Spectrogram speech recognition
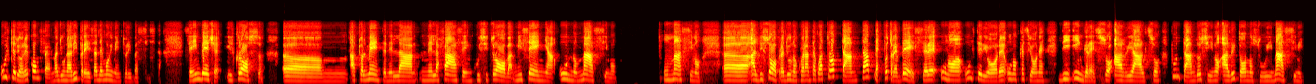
ulteriore conferma di una ripresa del movimento ribassista. Se invece il cross ehm, attualmente nella, nella fase in cui si trova mi segna un massimo un massimo eh, al di sopra di 1,4480, beh, potrebbe essere uno ulteriore, un'occasione di ingresso al rialzo, puntando sino al ritorno sui massimi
